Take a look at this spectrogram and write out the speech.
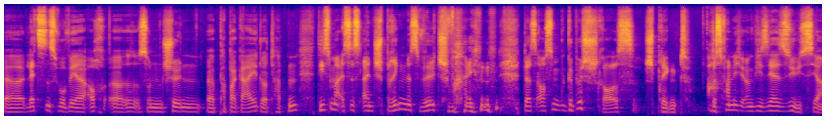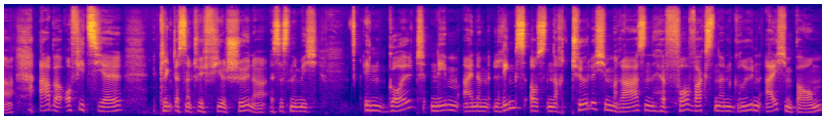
äh, letztens, wo wir auch äh, so einen schönen äh, Papagei dort hatten, diesmal ist es ein springendes Wildschwein, das aus dem Gebüsch rausspringt. Das fand ich irgendwie sehr süß, ja. Aber offiziell klingt das natürlich viel schöner. Es ist nämlich in Gold neben einem links aus natürlichem Rasen hervorwachsenden grünen Eichenbaum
